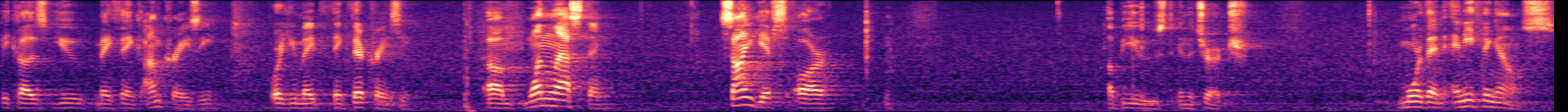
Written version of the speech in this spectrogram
because you may think I'm crazy or you may think they're crazy. Um, one last thing sign gifts are abused in the church more than anything else.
